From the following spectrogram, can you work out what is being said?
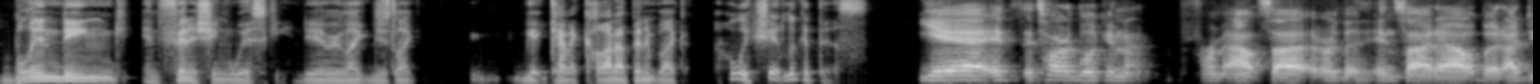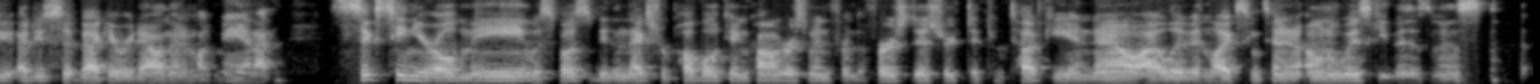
blending and finishing whiskey? Do you ever like just like get kind of caught up in it, like, holy shit, look at this? Yeah, it's it's hard looking from outside or the inside out, but I do I do sit back every now and then. I'm like, man, I 16 year old me was supposed to be the next Republican congressman from the first district of Kentucky, and now I live in Lexington and own a whiskey business.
